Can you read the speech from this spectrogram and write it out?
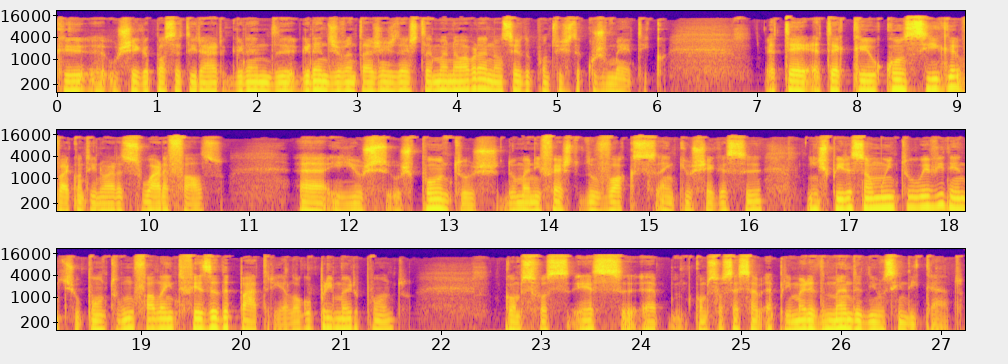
que eh, o Chega possa tirar grande, grandes vantagens desta manobra, a não ser do ponto de vista cosmético até, até que o consiga, vai continuar a soar a falso. Uh, e os, os pontos do manifesto do Vox em que o Chega se inspira são muito evidentes. O ponto 1 um fala em defesa da pátria, é logo o primeiro ponto, como se fosse, esse, a, como se fosse essa a primeira demanda de um sindicato.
